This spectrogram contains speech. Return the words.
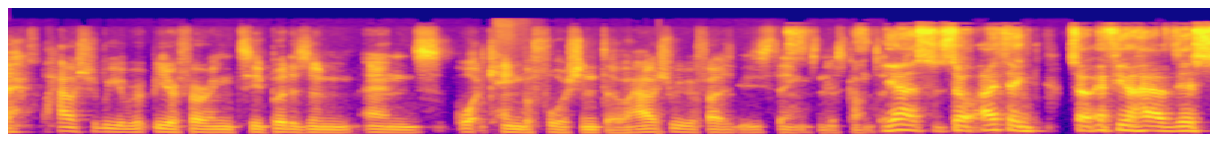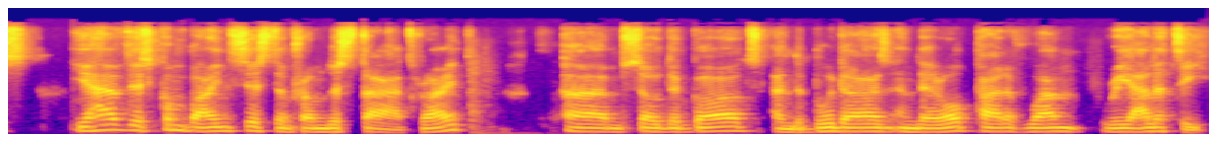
how should we be referring to Buddhism and what came before Shinto? How should we refer to these things in this context? Yes, so I think so. If you have this, you have this combined system from the start, right? Um, so the gods and the Buddhas, and they're all part of one reality,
